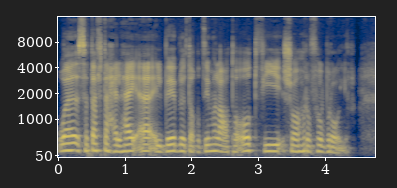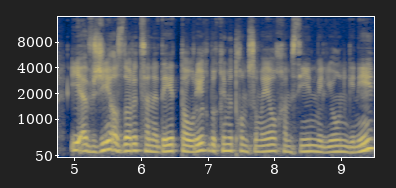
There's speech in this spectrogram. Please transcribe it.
وستفتح الهيئة الباب لتقديم العطاءات في شهر فبراير. EFG أصدرت سندات توريق بقيمة 550 مليون جنيه.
